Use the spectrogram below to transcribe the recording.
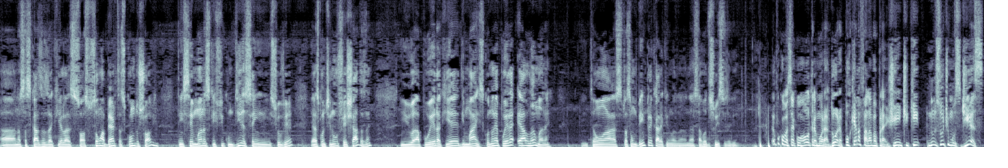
Ah, nossas casas aqui, elas só são abertas quando chove. Tem semanas que ficam dias sem chover e elas continuam fechadas, né? E a poeira aqui é demais. Quando não é poeira, é a lama, né? Então, a situação bem precária aqui nessa rua dos Suíços aqui. Eu vou conversar com outra moradora, porque ela falava pra gente que nos últimos dias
